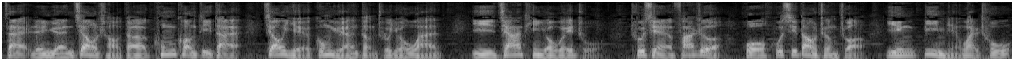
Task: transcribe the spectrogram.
在人员较少的空旷地带、郊野公园等处游玩，以家庭游为主。出现发热或呼吸道症状，应避免外出。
